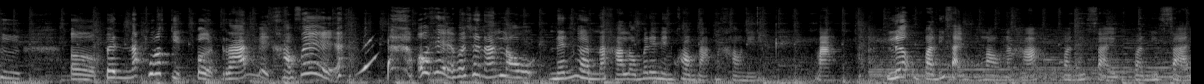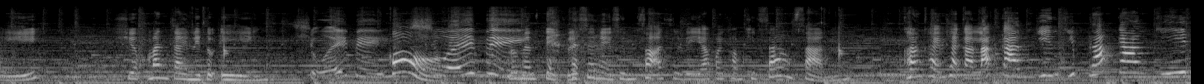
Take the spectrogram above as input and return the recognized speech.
คือเออเป็นนักธุรกิจเปิดร้านเบรกคาเฟ่โอเค เพราะฉะนั้นเราเน้นเงินนะคะ เราไม่ได้เน้นความรักนะคราวนี้มาเลือกอุปนิสัยของเรานะคะอุปนิสัยอุปนิสัย เชื่อมั่นใจในตัวเองสวยบีก็สวยบีโรแมนติกเลสเนซึมซศร้าอัจฉริยะเปความคิดสร้างสรรค์ข้างใครวิชาการรักการกินคิดรักการกิน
